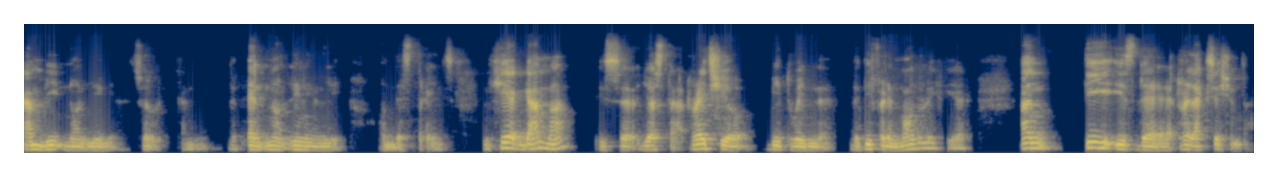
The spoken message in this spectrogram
can be nonlinear. So it can depend nonlinearly on the strains. And here gamma is uh, just a ratio between the, the different moduli here. And T is the relaxation time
